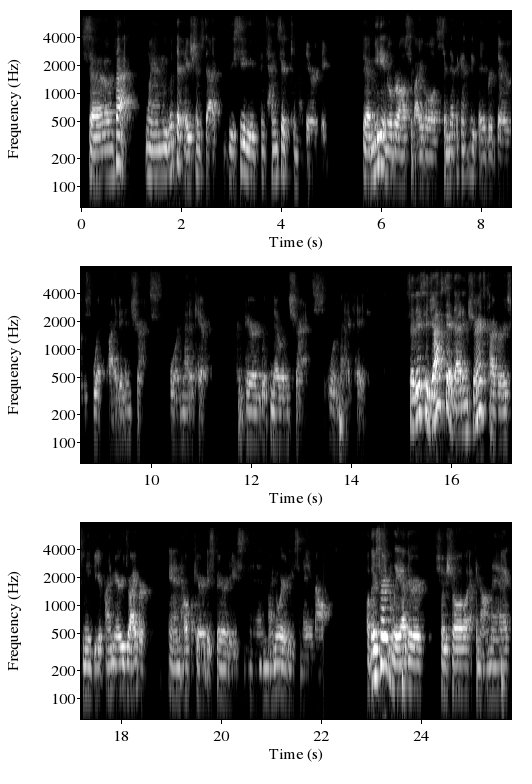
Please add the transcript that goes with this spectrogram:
So, in fact, when we looked at patients that received intensive chemotherapy, the median overall survival significantly favored those with private insurance or Medicare compared with no insurance or Medicaid. So this suggested that insurance coverage may be a primary driver in healthcare disparities in minorities in AML. Although certainly other social, economic,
